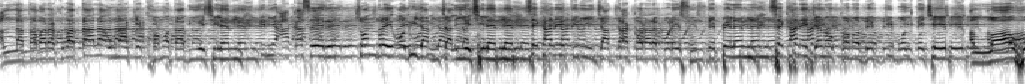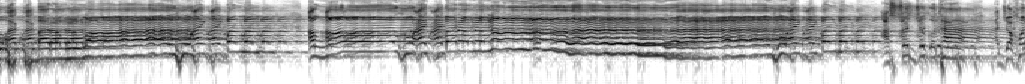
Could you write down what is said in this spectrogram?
আল্লাহ উনাকে ক্ষমতা দিয়েছিলেন। তিনি আকাশের চন্দ্রে অভিযান চালিয়েছিলেন। সেখানে তিনি যাত্রা করার পরে শুনতে পেলেন, সেখানে যেন কোন ব্যক্তি বলতেছে, আল্লাহু আল্লাহু আকবার, আল্লাহু আশ্চর্য কথা, যখন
